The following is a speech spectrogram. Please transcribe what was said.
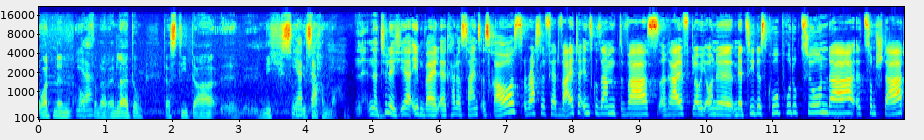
ordnen, ja. auch von der Rennleitung, dass die da äh, nicht solche ja, Sachen machen. Natürlich, ja, eben, weil äh, Carlos Sainz ist raus, Russell fährt weiter. Insgesamt war es, Ralf, glaube ich, auch eine Mercedes-Co-Produktion da äh, zum Start.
